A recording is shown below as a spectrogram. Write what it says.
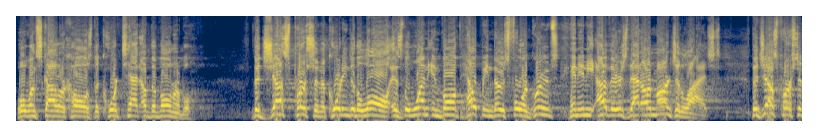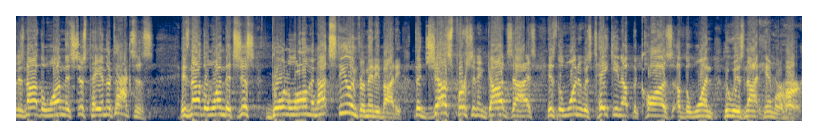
What one scholar calls the quartet of the vulnerable. The just person, according to the law, is the one involved helping those four groups and any others that are marginalized. The just person is not the one that's just paying their taxes is not the one that's just going along and not stealing from anybody. The just person in God's eyes is the one who is taking up the cause of the one who is not him or her.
